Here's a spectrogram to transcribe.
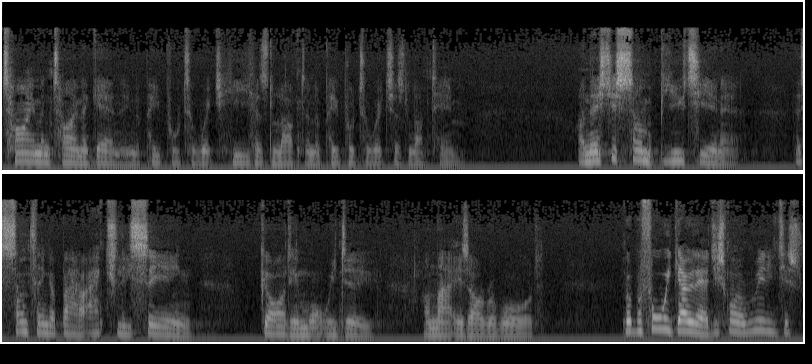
time and time again in the people to which he has loved and the people to which has loved him. And there's just some beauty in it. There's something about actually seeing God in what we do, and that is our reward. But before we go there, I just want to really just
